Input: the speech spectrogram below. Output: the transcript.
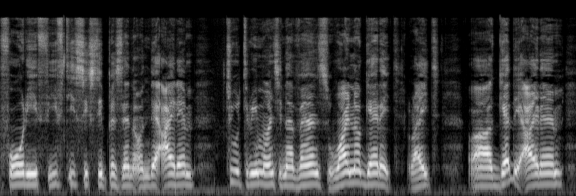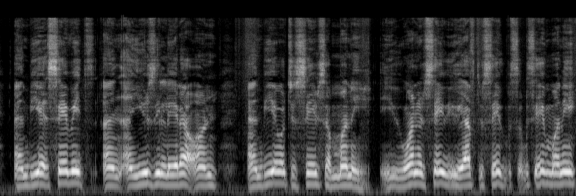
40, 50, 60% on the item two, three months in advance, why not get it, right? Uh, get the item and be a save it and, and use it later on and be able to save some money. You want to save, you have to save save money.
